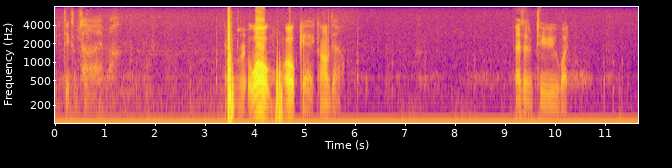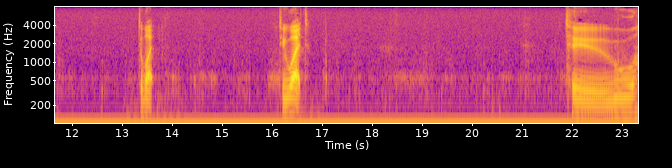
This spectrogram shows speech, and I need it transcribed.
Need to take some time. Whoa! Okay, calm down. Listen to what? To what? To what? To...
